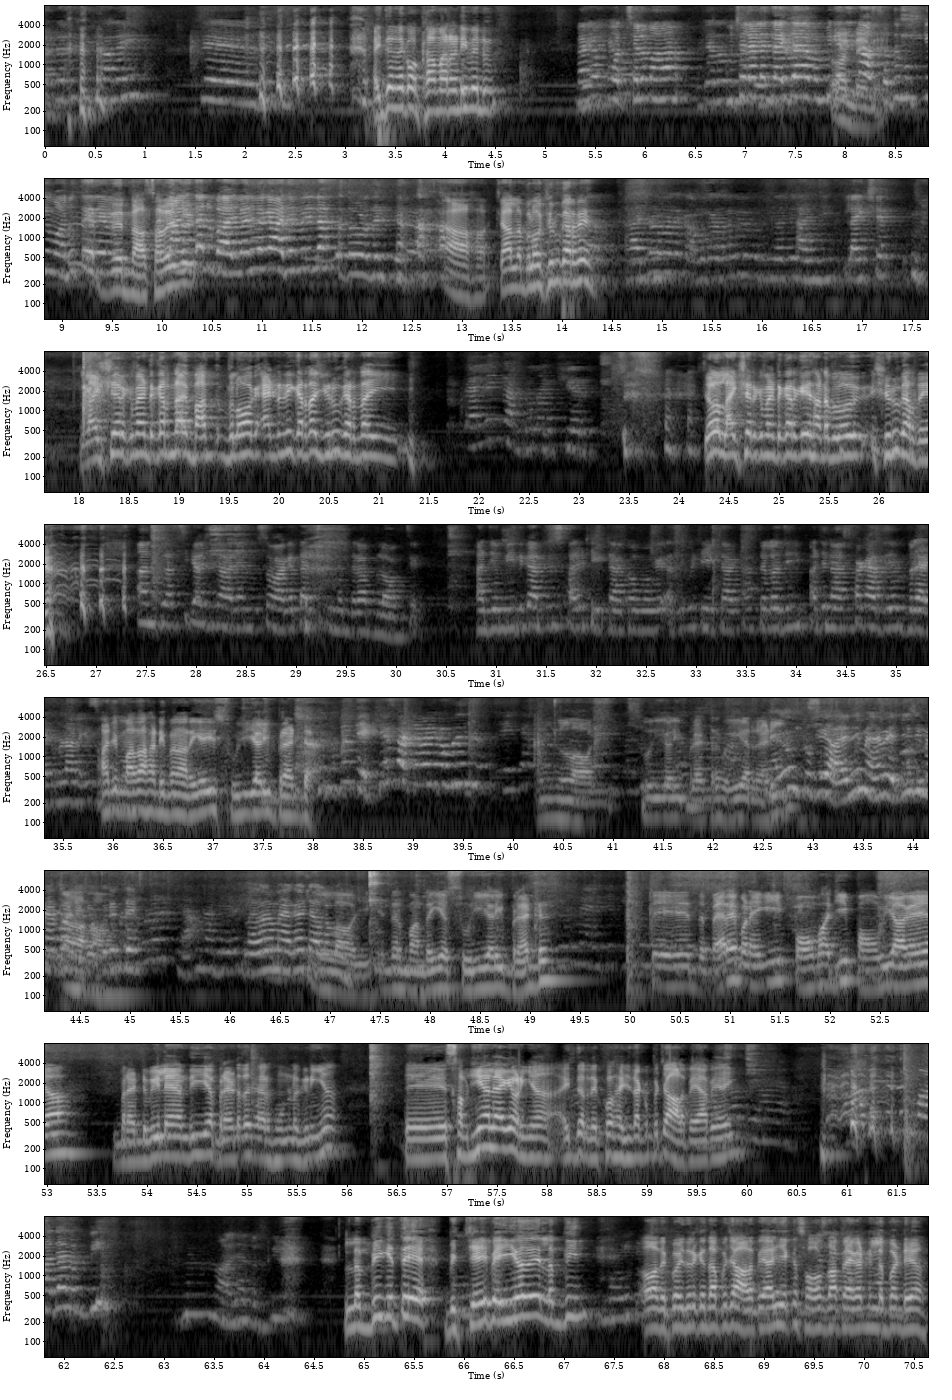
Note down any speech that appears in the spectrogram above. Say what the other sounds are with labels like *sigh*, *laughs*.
ਤੇ ਵੀ ਤੇ ਇੱਧਰ ਦੇਖੋ ਅੱਖਾਂ ਮਾਰਨ ਦੀ ਮੈਨੂੰ। ਮੈਂ ਕਿਹਾ ਪੁੱਛ ਲਵਾਂ ਪੁੱਛ ਲੈਣਾ ਚਾਹੀਦਾ ਹੈ। ਮੰਮੀ ਕਹਿੰਦੀ ਲੱਸ ਤੇ ਮੁੱਕੀ ਮਾਰੂ ਤੇਰੇ ਤੇ ਨਾਸਾਂ ਦੇ ਤਾਂ ਹੀ ਤੁਹਾਨੂੰ ਬਾਜ ਮਾਰੀ ਮੈਂ ਕਿਹਾ ਆ ਜਾ ਮੇਰੀ ਲੱਸ ਤੋੜ ਦੇ। ਆਹਾ ਚੱਲ ਬਲੌਗ ਸ਼ੁਰੂ ਕਰ ਫੇ ਹਾਂਜੀ like share like share comment ਕਰਨਾ ਬੰਦ ਬਲੌਗ ਐਂਡ ਨਹੀਂ ਕਰਨਾ ਸ਼ੁਰੂ ਕਰਨਾ ਹੀ। ਚਲੋ ਲਾਈਕ ਸ਼ੇਅਰ ਕਮੈਂਟ ਕਰਕੇ ਸਾਡਾ ਬਲੌਗ ਸ਼ੁਰੂ ਕਰਦੇ ਆ ਹਾਂਜੀ ਸਤਿ ਸ਼੍ਰੀ ਅਕਾਲ ਜੀ ਸਾਰਿਆਂ ਨੂੰ। ਸਵਾਗਤ ਹੈ ਜੀ ਮੰਦਰਾ ਬਲੌਗ 'ਚ ਹਾਂਜੀ ਉਮੀਦ ਕਰਦੇ ਹਾਂ ਸਾਰੇ ਠੀਕ ਠਾਕ ਹੋਵੋਗੇ ਅਸੀਂ ਵੀ ਠੀਕ ਠਾਕ ਹਾਂ। ਚਲੋ ਜੀ ਅੱਜ ਨਾਸ਼ਤਾ ਕਰਦੇ ਹਾਂ ਬ੍ਰੈਡ ਬਣਾ ਲਈਏ ਅੱਜ ਮਾਤਾ ਸਾਡੀ ਬਣਾ ਰਹੀ ਹੈ ਜੀ ਸੂਜੀ ਵਾਲੀ ਬ੍ਰੈਡ। ਦੇਖਿਆ ਸਾਡੇ ਵਾਲੇ ਕਮਰੇ 'ਚ? ਲਓ ਜੀ ਸੂਜੀ ਵਾਲੀ ਬ੍ਰੈਡ ਹੋਈ ਹੈ ਰੈਡੀ ਤੁਸੀਂ ਆਏ ਨਹੀਂ ਮੈਂ ਵੇਲੀ ਸੀ ਮੈਂ ਭਾਂਡੇ ਚੁੱਕ ਦਿੱਤੇ ਮੈਂ ਕਿਹਾ ਮੈਂ ਕਿਹਾ ਚੱਲ ਲਓ ਜੀ ਇੱਧਰ ਬਣ ਰਹੀ ਹੈ ਸੂਜੀ ਵਾਲੀ ਬ੍ਰੈਡ। ਤੇ ਦੁਪਹਿਰੇ ਬਣੇਗੀ ਪੌਂ ਭਾਜੀ ਪੌਂ ਵੀ ਆ ਗਏ ਆ। ਬ੍ਰੈਡ ਵੀ ਲੈ ਆਂਦੀ ਆ ਬ੍ਰੈਡ ਤਾਂ ਖੈਰ ਹੁਣ ਲੱਗਣੀ ਆ। ਤੇ ਸਬਜ਼ੀਆਂ ਲੈ ਕੇ ਆਉਣੀਆਂ ਇੱਧਰ ਦੇਖੋ ਹਜੇ ਤੱਕ ਭੁਚਾਲ ਪਿਆ ਪਿਆ ਜਾ। ਲੱਭੀ ਲੱਭੀ ਕਿੱਥੇ ਵਿੱਚੇ ਹੀ ਪਈ ਉਹਦੇ ਲੱਭੀ। ਆਹ ਦੇਖੋ ਇੱਧਰ ਕਿੱਦਾਂ ਭੁਚਾਲ ਪਿਆ ਜੀ ਇੱਕ ਸੌਸ ਦਾ ਪੈਕਟ ਨਹੀਂ ਲੱਭਣ ਡਿਆ।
